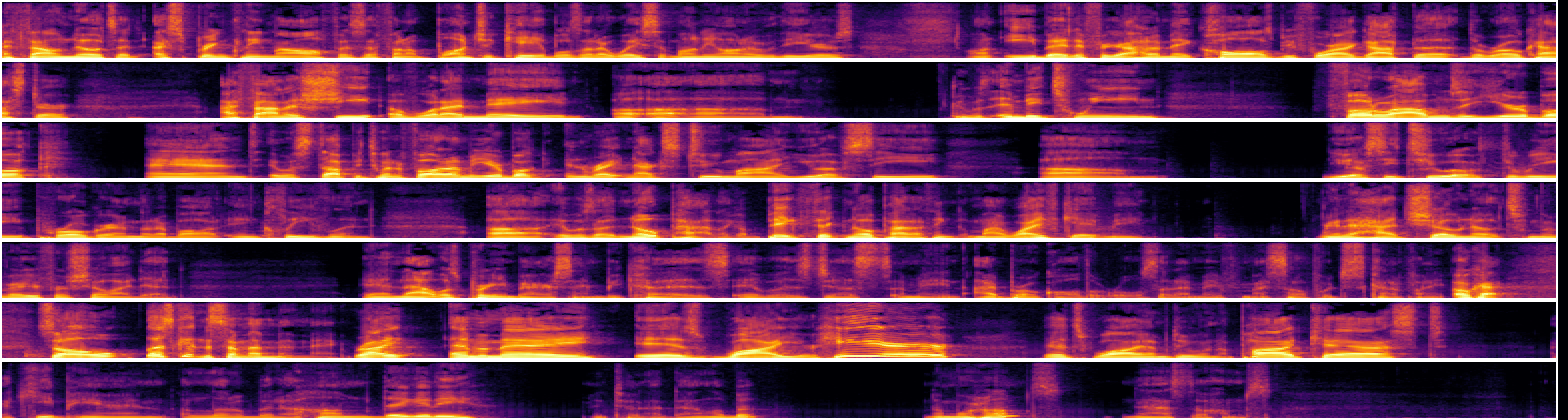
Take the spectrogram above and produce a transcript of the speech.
I found notes. I, I spring cleaned my office. I found a bunch of cables that I wasted money on over the years on eBay to figure out how to make calls before I got the the Rodecaster. I found a sheet of what I made. Uh, uh, um, it was in between photo albums, a yearbook, and it was stuck between a photo album, a yearbook, and right next to my UFC, um, UFC 203 program that I bought in Cleveland. Uh, it was a notepad, like a big thick notepad. I think my wife gave me, and it had show notes from the very first show I did. And that was pretty embarrassing because it was just, I mean, I broke all the rules that I made for myself, which is kind of funny. Okay. So let's get into some MMA, right? MMA is why you're here. It's why I'm doing a podcast. I keep hearing a little bit of hum diggity. Let me turn that down a little bit. No more hums? Nah, still hums.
